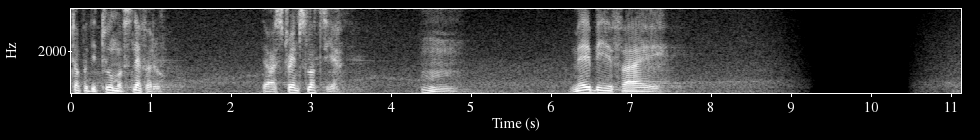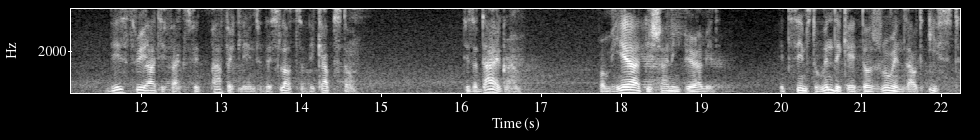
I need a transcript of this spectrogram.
Top of the tomb of Sneferu. There are strange slots here. Hmm. Maybe if I... These three artifacts fit perfectly into the slots of the capstone. It is a diagram. From here at the Shining Pyramid, it seems to indicate those ruins out east.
